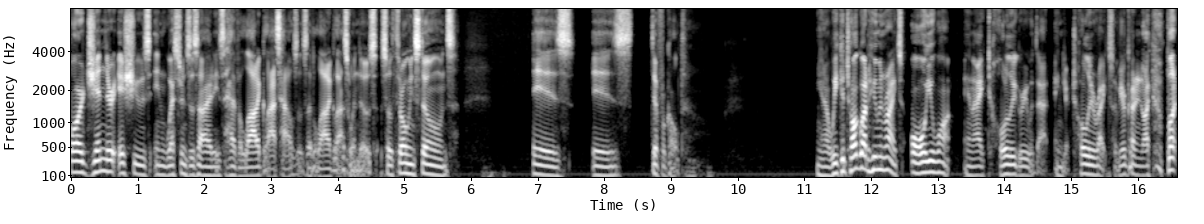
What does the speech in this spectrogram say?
Or gender issues in Western societies have a lot of glass houses and a lot of glass windows. So throwing stones is is difficult. You know, we can talk about human rights all you want, and I totally agree with that. And you're totally right. So if you're going to like, but,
